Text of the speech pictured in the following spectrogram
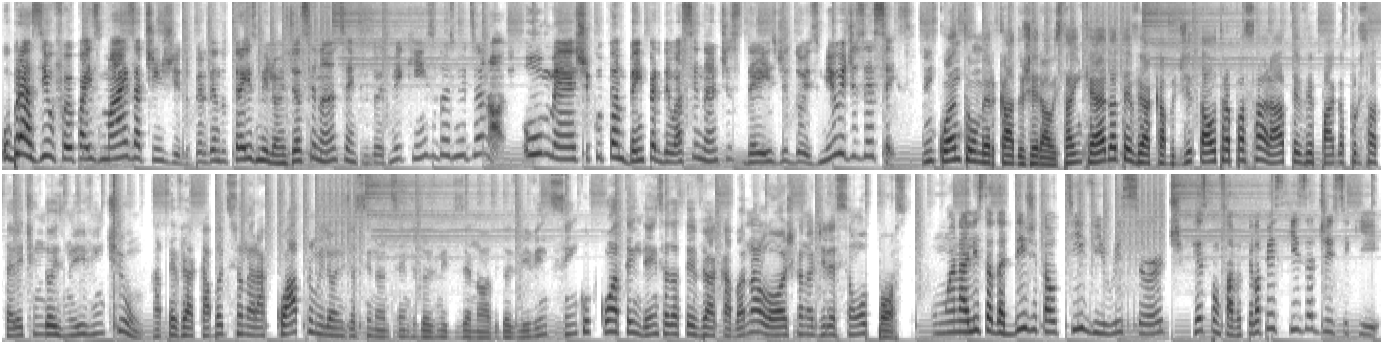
O Brasil foi o país mais atingido, perdendo 3 milhões de assinantes entre 2015 e 2019. O México também perdeu assinantes desde 2016. Enquanto o mercado geral está em queda, a TV a cabo digital ultrapassará a TV paga por satélite em 2021. A TV a cabo adicionará 4 milhões de assinantes entre 2019 e 2025, com a tendência da TV a cabo analógica na direção oposta. Um analista da Digital TV Research, responsável pela pesquisa, disse que,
